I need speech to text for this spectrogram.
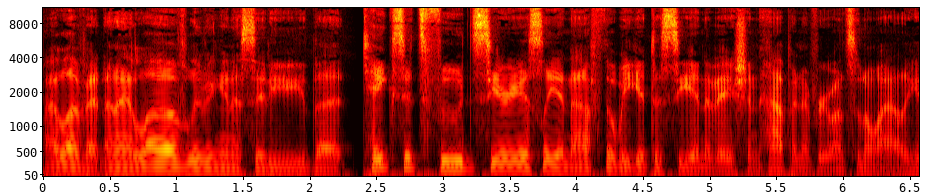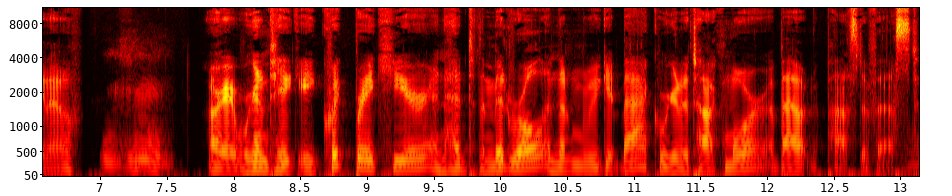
I love it. And I love living in a city that takes its food seriously enough that we get to see innovation happen every once in a while, you know? Mm-hmm. All right, we're going to take a quick break here and head to the mid roll. And then when we get back, we're going to talk more about Pasta Fest.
